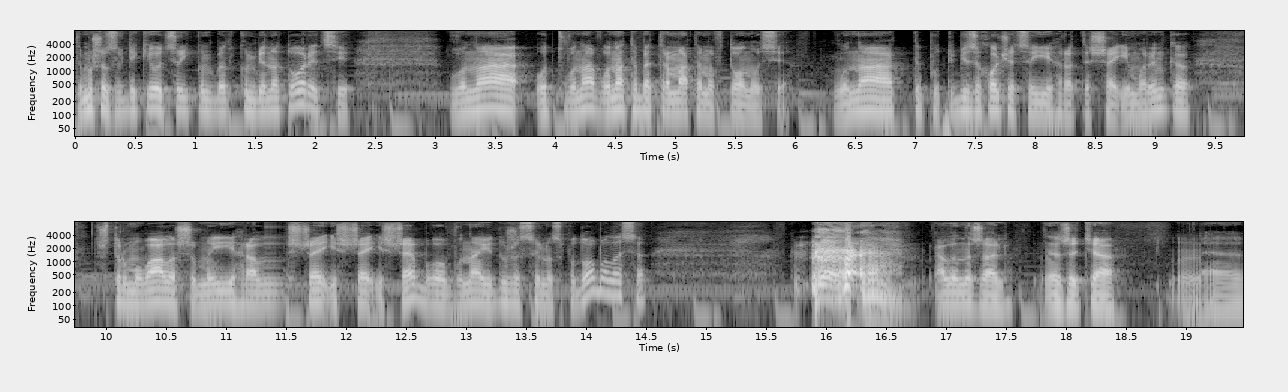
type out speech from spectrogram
Тому що завдяки комбі- комбінаториці, вона, от вона, вона тебе триматиме в тонусі. Вона, типу, тобі захочеться її грати ще. І Маринка штурмувала, щоб ми її грали ще і ще і ще, бо вона їй дуже сильно сподобалася. Але, на жаль, життя е,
